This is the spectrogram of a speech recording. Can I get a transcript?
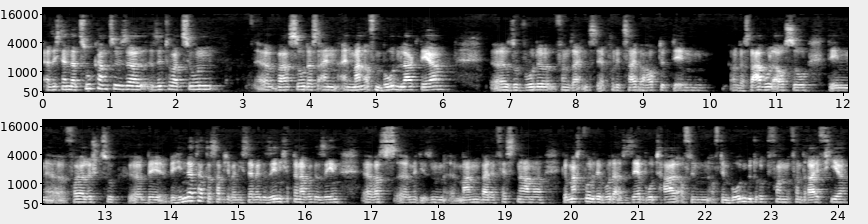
als ich dann dazu kam zu dieser Situation, äh, war es so, dass ein, ein Mann auf dem Boden lag, der, äh, so wurde von seitens der Polizei behauptet, den und das war wohl auch so, den äh, Feuerlöschzug äh, be behindert hat. Das habe ich aber nicht selber gesehen. Ich habe dann aber gesehen, äh, was äh, mit diesem Mann bei der Festnahme gemacht wurde. Der wurde also sehr brutal auf den, auf den Boden gedrückt von, von drei, vier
